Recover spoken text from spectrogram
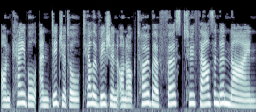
on cable and digital television on October 1, 2009.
